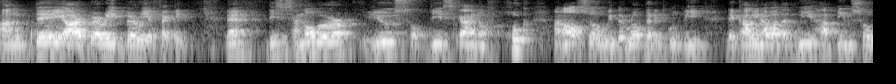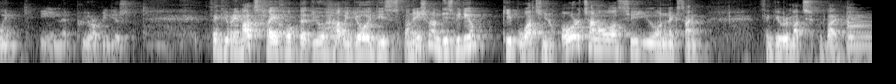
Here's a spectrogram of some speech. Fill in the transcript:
and they are very, very effective. Then this is another use of this kind of hook and also with the rope that it will be the Kaginawa that we have been showing in prior videos. Thank you very much. I hope that you have enjoyed this explanation and this video. Keep watching our channel and see you on next time. Thank you very much. Goodbye.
